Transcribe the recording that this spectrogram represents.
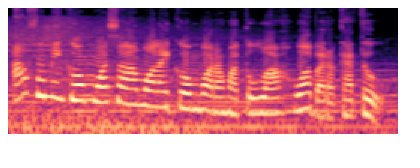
Afu minkum wassalamualaikum warahmatullahi wabarakatuh.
